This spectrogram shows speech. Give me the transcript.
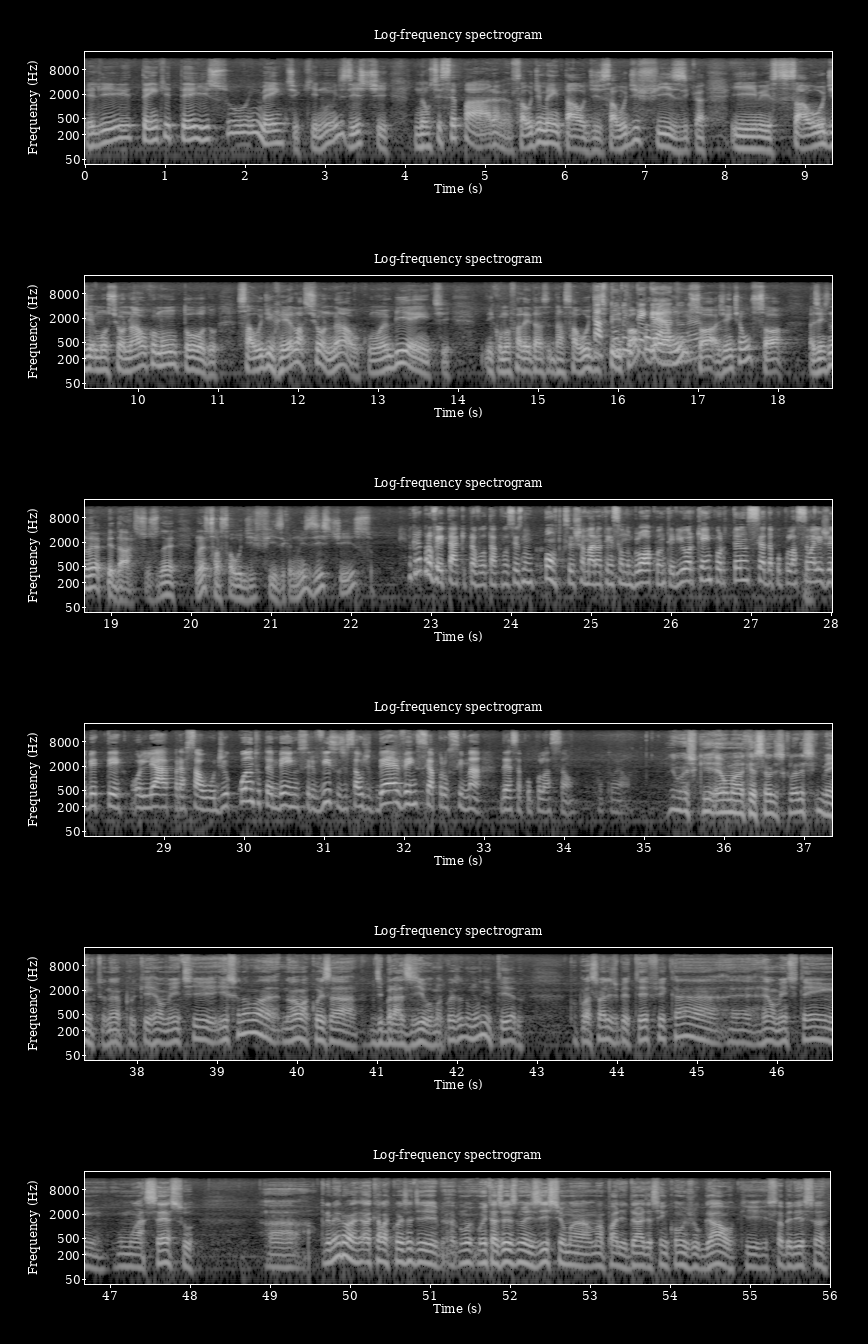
ele tem que ter isso em mente, que não existe, não se separa saúde mental de saúde física e saúde emocional como um todo, saúde relacional com o ambiente. E como eu falei da, da saúde tá espiritual, é um né? só, a gente é um só. A gente não é pedaços, né? Não é só saúde física, não existe isso. Eu queria aproveitar aqui para voltar com vocês num ponto que vocês chamaram a atenção no bloco anterior, que é a importância da população LGBT olhar para a saúde e o quanto também os serviços de saúde devem se aproximar dessa população. Eu acho que é uma questão de esclarecimento, né? porque realmente isso não é uma, não é uma coisa de Brasil, é uma coisa do mundo inteiro. A população LGBT fica, é, realmente tem um acesso ah, primeiro, aquela coisa de muitas vezes não existe uma, uma paridade assim conjugal que estabeleça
